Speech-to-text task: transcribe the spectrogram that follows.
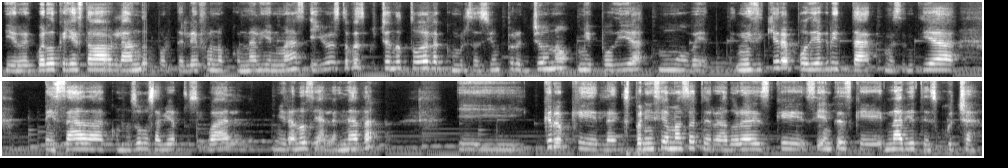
y recuerdo que ella estaba hablando por teléfono con alguien más y yo estaba escuchando toda la conversación, pero yo no me podía mover, ni siquiera podía gritar, me sentía pesada, con los ojos abiertos igual, mirándose a la nada. Y creo que la experiencia más aterradora es que sientes que nadie te escucha,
